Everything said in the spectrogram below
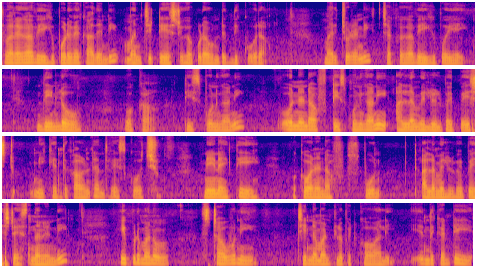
త్వరగా వేగిపోవడమే కాదండి మంచి టేస్ట్గా కూడా ఉంటుంది కూర. మరి చూడండి చక్కగా వేగిపోయాయి. దీనిలో ఒక టీ స్పూన్ కానీ వన్ అండ్ హాఫ్ టీ స్పూన్ కానీ అల్లం వెల్లుల్లిపై పేస్ట్ మీకు ఎంత కావాలంటే అంత వేసుకోవచ్చు. నేనైతే ఒక వన్ అండ్ హాఫ్ స్పూన్ అల్లం వెల్లుల్లిపై పేస్ట్ వేస్తున్నానండి. ఇప్పుడు మనం స్టవ్ని చిన్న మంటలో పెట్టుకోవాలి. ఎందుకంటే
